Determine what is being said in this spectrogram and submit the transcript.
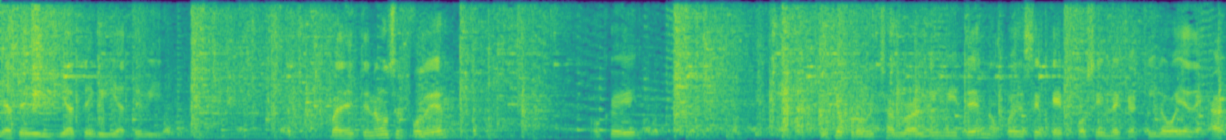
Ya te vi, ya te vi, ya te vi. Vale, tenemos el poder. Ok. Hay que aprovecharlo al límite. No puede ser que es posible que aquí lo vaya a dejar.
